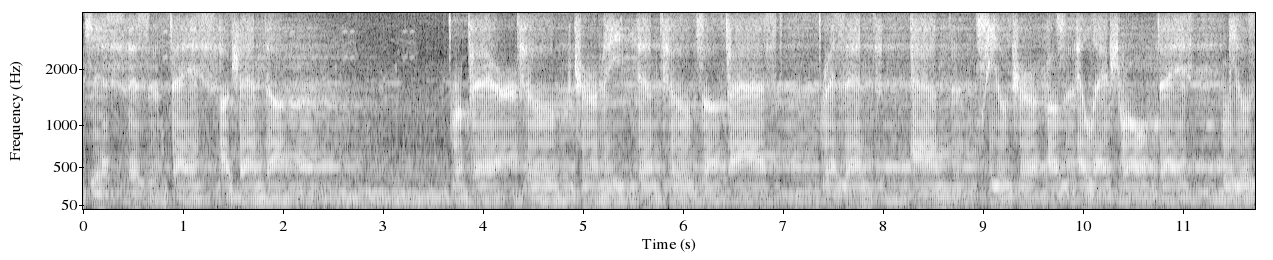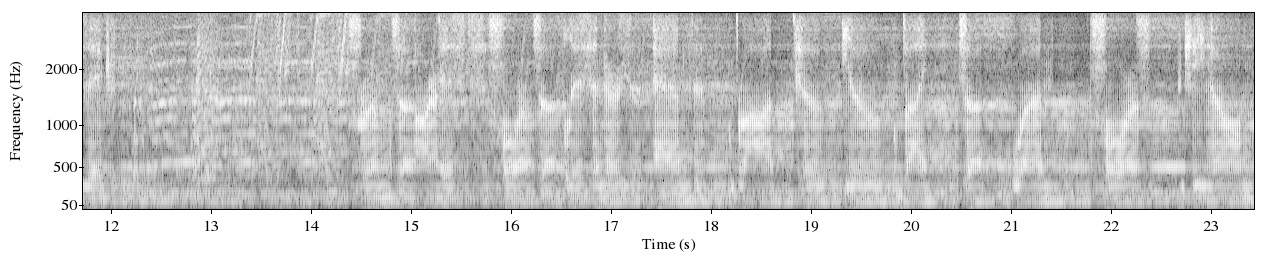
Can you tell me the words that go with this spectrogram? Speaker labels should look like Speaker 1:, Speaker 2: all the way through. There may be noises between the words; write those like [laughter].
Speaker 1: This is the Bass Agenda. Prepare to journey into the past, present, and future of electro bass music. From the artists for the listeners and brought to you by the one fourth genome.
